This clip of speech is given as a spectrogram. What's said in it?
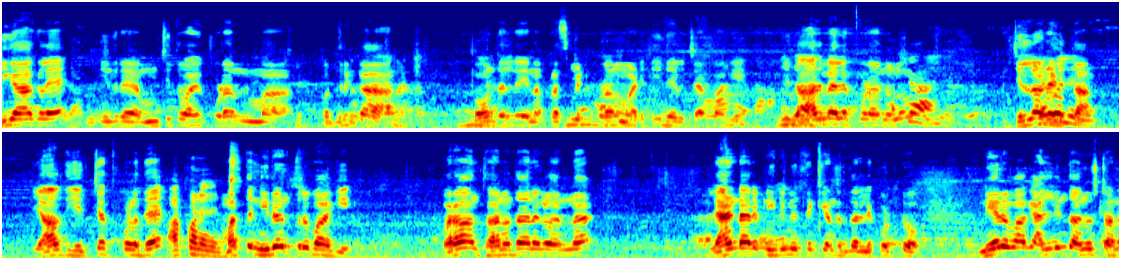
ಈಗಾಗಲೇ ಇದ್ರೆ ಮುಂಚಿತವಾಗಿ ಕೂಡ ನಿಮ್ಮ ಪತ್ರಿಕಾ ಭವನದಲ್ಲಿ ನಾವು ಪ್ರೆಸ್ ಮೀಟ್ ಕೂಡ ಮಾಡಿದ್ದೆ ಇದೇ ವಿಚಾರವಾಗಿ. ಇದಾದ್ಮೇಲೆ ಕೂಡ ಜಿಲ್ಲಾಡಳಿತ ಯಾವ್ದು ಎಚ್ಚೆತ್ಕೊಳ್ಳದೆ ಮತ್ತೆ ನಿರಂತರವಾಗಿ ಬರುವಂತ ಅನುದಾನಗಳನ್ನ ಲ್ಯಾಂಡ್ ಆರ್ಮಿ ನಿರ್ಮಿತ ಕೇಂದ್ರದಲ್ಲಿ ಕೊಟ್ಟು ನೇರವಾಗಿ ಅಲ್ಲಿಂದ ಅನುಷ್ಠಾನ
